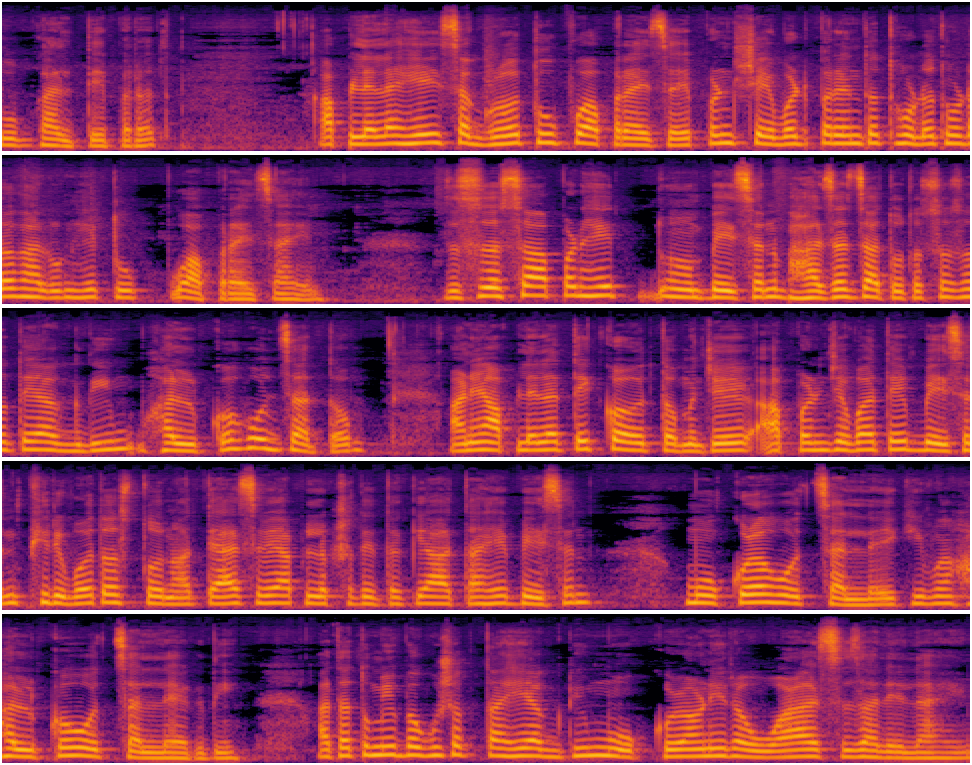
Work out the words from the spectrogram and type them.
तूप घालते परत. आपल्याला हे सगळं तूप वापरायचं आहे पण शेवटपर्यंत थोडं थोडं घालून हे तूप वापरायचं आहे. जसं जसं आपण हे बेसन भाजत जातो तसं तसं ते अगदी हलकं होत जातं. आणि आपल्याला ते कळतं. म्हणजे आपण जेव्हा ते बेसन फिरवत असतो ना त्याच वेळी आपल्या लक्षात येतं की आता हे बेसन मोकळं होत चाललं आहे किंवा हलकं होत चाललं आहे अगदी. आता तुम्ही बघू शकता हे अगदी मोकळं आणि रवाळ असं झालेलं आहे.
